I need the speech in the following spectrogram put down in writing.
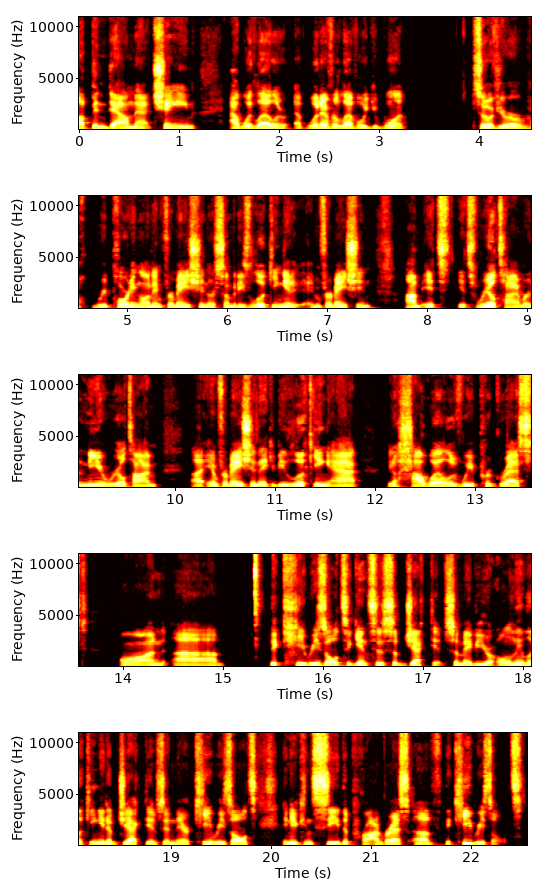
up and down that chain at whatever level you want. So if you're reporting on information or somebody's looking at information, um, it's it's real time or near real time uh, information. They could be looking at you know how well have we progressed on uh, the key results against this objective. So maybe you're only looking at objectives and their key results, and you can see the progress of the key results.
